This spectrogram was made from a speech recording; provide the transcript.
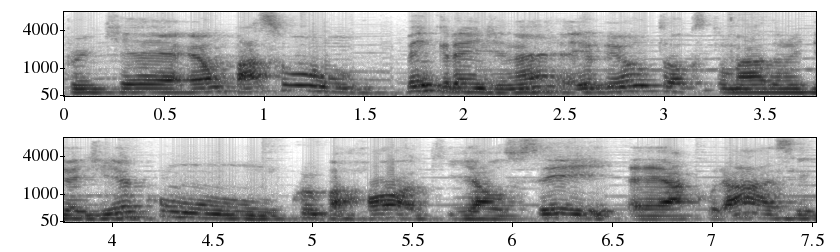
Porque é um passo bem grande, né? Eu estou acostumado no dia a dia com curva ROC, ALC, é, acurácia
